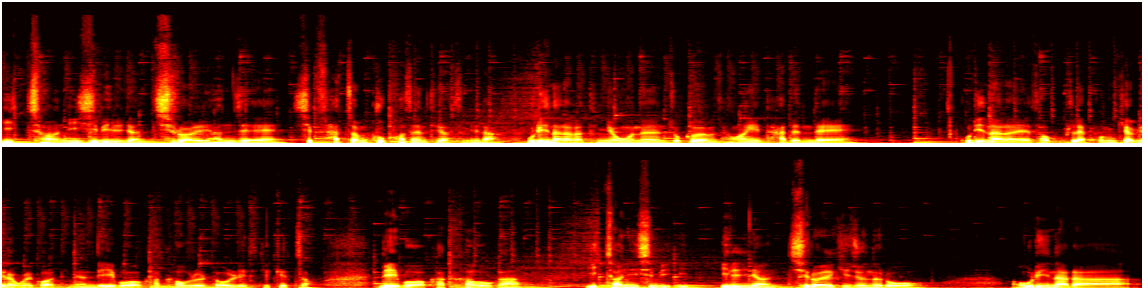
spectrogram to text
2021년 7월 현재 14.9%였습니다. 우리나라 같은 경우는 조금 상황이 다른데 우리나라에서 플랫폼 기업이라고 할 것 같으면 네이버와 카카오를 떠올릴 수 있겠죠. 네이버와 카카오가 2021년 7월 기준으로 우리나라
